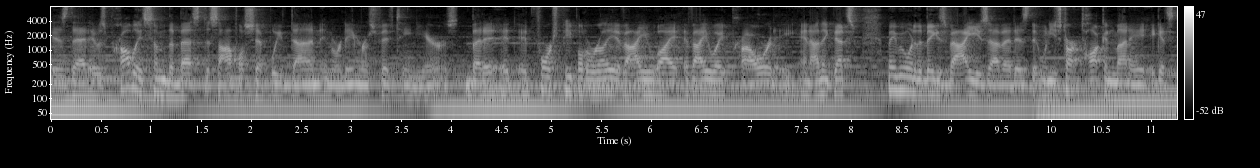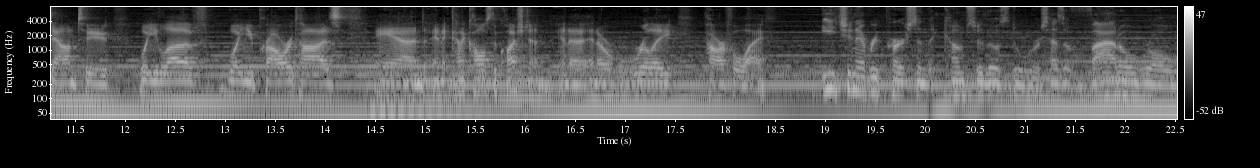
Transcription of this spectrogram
is that it was probably some of the best discipleship we've done in Redeemer's 15 years. But it, it, it forced people to really evaluate, evaluate priority. And I think that's maybe one of the biggest values of it is that when you start talking money, it gets down to what you love, what you prioritize, and, and it kind of calls the question in a, in a really powerful way each and every person that comes through those doors has a vital role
